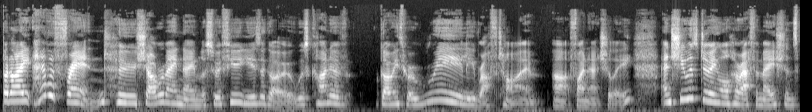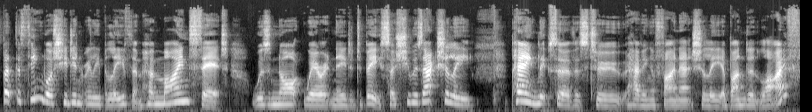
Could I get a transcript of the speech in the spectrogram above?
But I have a friend who shall remain nameless, who a few years ago was kind of going through a really rough time uh, financially. And she was doing all her affirmations. But the thing was, she didn't really believe them. Her mindset was not where it needed to be. So she was actually paying lip service to having a financially abundant life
